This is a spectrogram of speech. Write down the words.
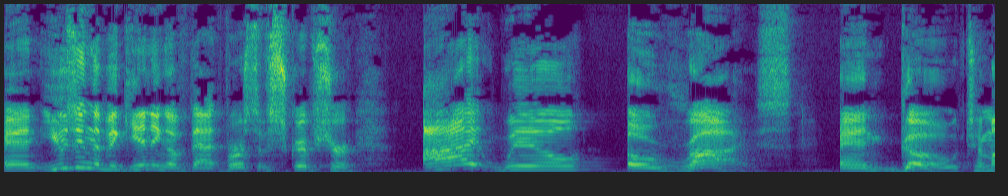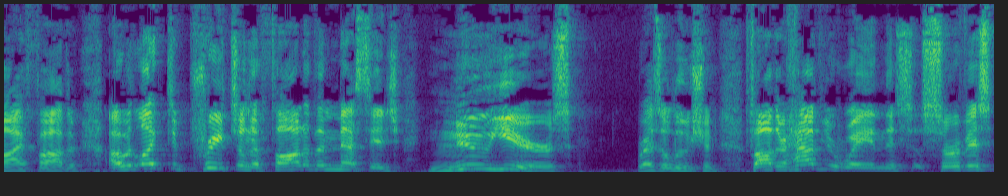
And using the beginning of that verse of Scripture, I will arise and go to my Father. I would like to preach on the thought of a message, New Year's resolution. Father, have your way in this service.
